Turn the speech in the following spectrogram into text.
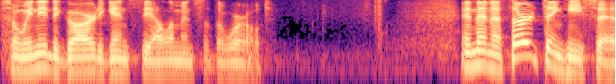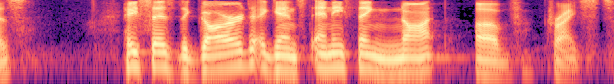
So we need to guard against the elements of the world. And then a third thing he says, he says to guard against anything not of Christ.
